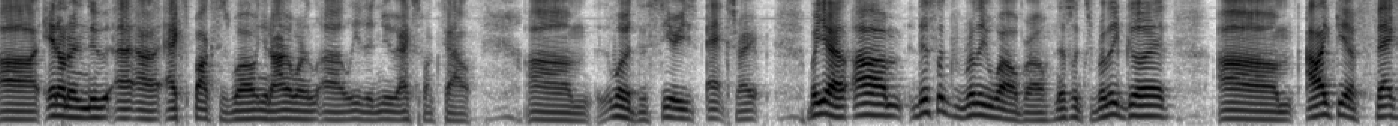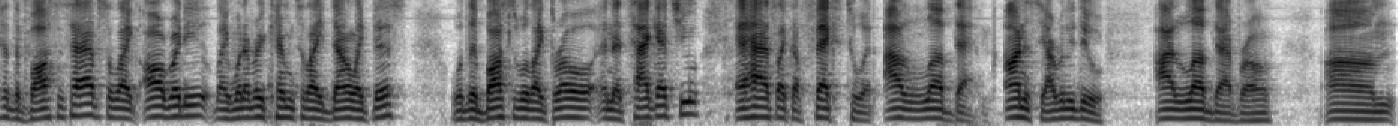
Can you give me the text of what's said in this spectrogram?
uh, and on a new uh, uh, Xbox as well. You know, I don't want to uh, leave the new Xbox out. Um, what was the Series X, right? But yeah, um, this looks really well, bro. This looks really good. Um, I like the effects that the bosses have. So like already, like whenever it came to like down like this, where the bosses would like throw an attack at you, it has like effects to it. I love that. Honestly, I really do. I love that, bro. Um,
